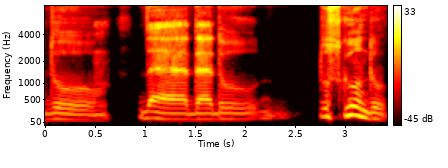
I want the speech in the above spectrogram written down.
do, da, da, do, do segundo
